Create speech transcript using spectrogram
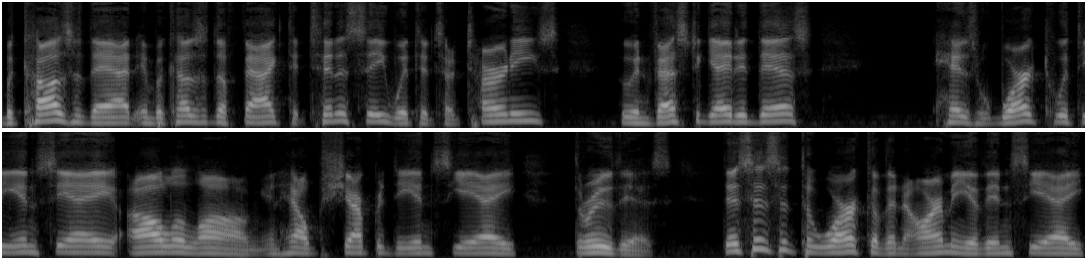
because of that, and because of the fact that Tennessee, with its attorneys who investigated this, has worked with the NCA all along and helped shepherd the NCA through this. This isn't the work of an army of NCA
